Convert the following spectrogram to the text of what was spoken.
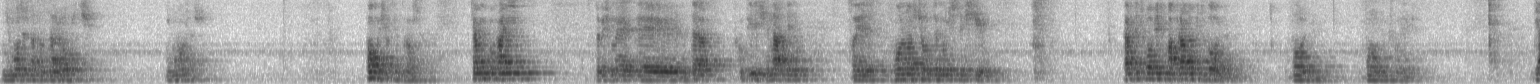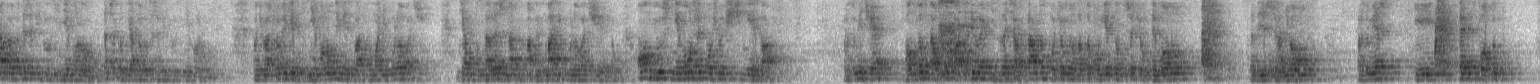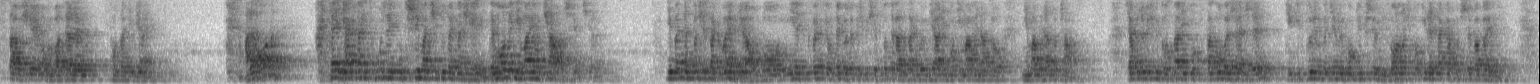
Nie możesz na to zarobić. Nie możesz. Pomyśl o tym proszę. Chciałbym, kochani, żebyśmy yy, teraz skupili się na tym, co jest wolnością demonicznych sił. Każdy człowiek ma prawo być wolnym. Wolnym. wolnym człowiekiem. Diabeł chce, żebyś był zniewolony. Dlaczego diabeł chce, żebyś był zniewolony? Ponieważ człowiekiem zniewolonym jest łatwo manipulować. Diabłu zależy na tym, aby manipulować ziemią. On już nie może posiąść nieba. Rozumiecie? Bo on dostał kopa w tyłek i zleciał stamtąd, pociągnął za sobą jedną trzecią demonów, wtedy jeszcze aniołów. Rozumiesz? I w ten sposób stał się obywatelem pozaniebiańskim. Ale on chce jak najdłużej utrzymać się tutaj na ziemi. Demony nie mają ciała, przyjaciele. Nie będę w to się zagłębiał, bo nie jest kwestią tego, żebyśmy się w to teraz zagłębiali, bo nie mamy na to, nie mamy na to czasu. Chciałbym, żebyśmy poznali podstawowe rzeczy, dzięki którym będziemy mogli przyjąć wolność, o ile taka potrzeba będzie.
